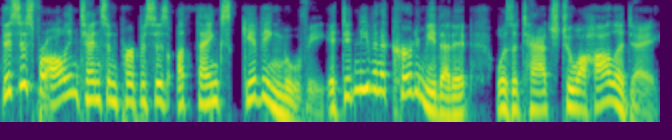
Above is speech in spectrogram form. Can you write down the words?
this is, for all intents and purposes, a Thanksgiving movie. It didn't even occur to me that it was attached to a holiday.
